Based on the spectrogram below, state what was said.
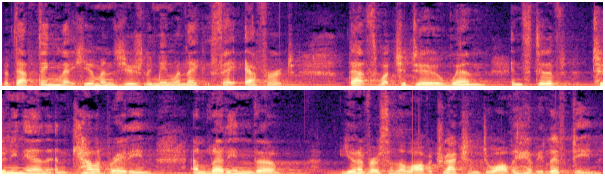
But that thing that humans usually mean when they say effort, that's what you do when instead of tuning in and calibrating and letting the universe and the law of attraction do all the heavy lifting,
